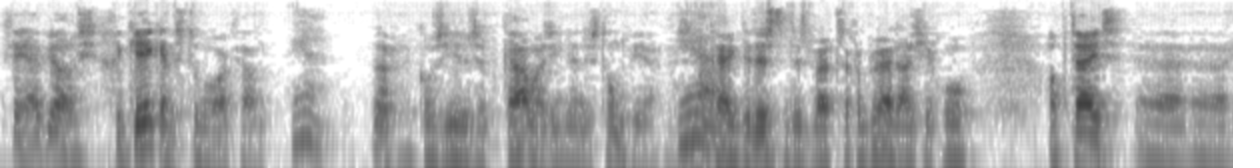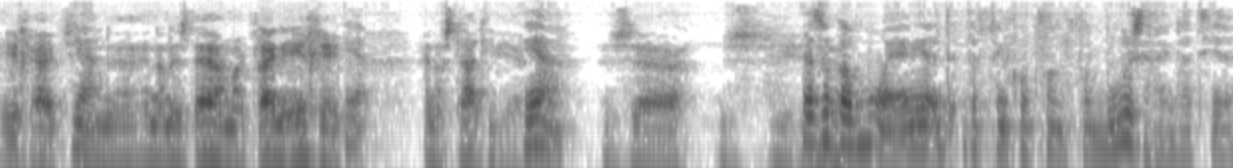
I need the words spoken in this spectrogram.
ik zei, heb je al eens gekeken in de stoelhok dan? Ja. Nou, dan kon ze hier dus op de camera zien en die stond weer. Dus Ja. kijk, dit is dus wat er gebeurt als je gewoon op tijd eh, eh, ingrijpt. Ja. En, en dan is het eigenlijk maar een kleine ingreep Ja. en dan staat hij weer. ja. Dus, dus Dat is ook wel mooi. Hè? Dat vind ik ook van, van boer zijn. Dat je,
